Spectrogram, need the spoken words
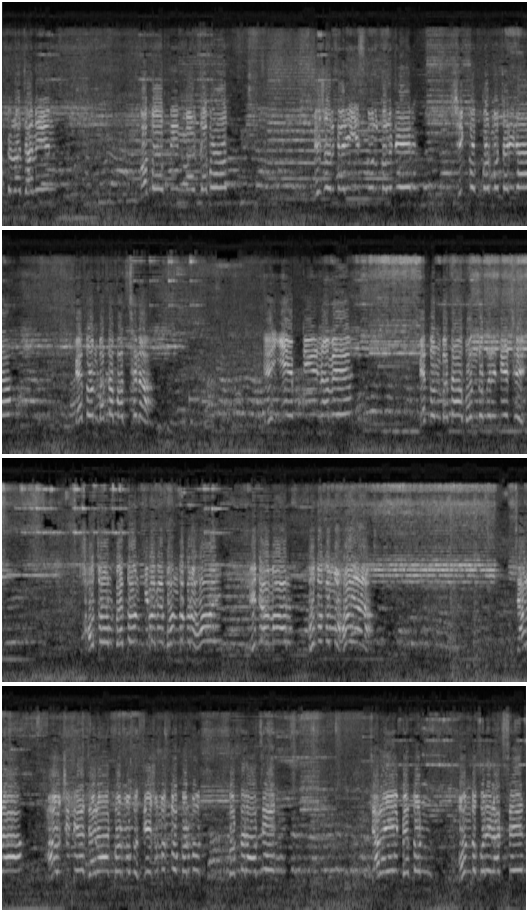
আপনারা জানেন, গত তিন মাস যাবৎ বেসরকারি স্কুল, কলেজের শিক্ষক কর্মচারীরা বেতন ভাতা পাচ্ছে না। এই ইএফটির নামে বেতন ভাতা বন্ধ করে দিয়েছে। সচল বেতন কীভাবে বন্ধ করা হয়, এটা আমার বোধগম্য হয় না। যারা মাউসিতে, যারা কর্ম, যে সমস্ত কর্মকর্তারা আছেন যারা এই বেতন বন্ধ করে রাখছেন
